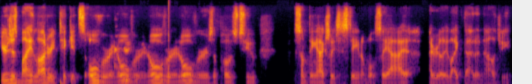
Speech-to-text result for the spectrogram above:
you're just buying lottery tickets over and over and over and over as opposed to something actually sustainable. So yeah, I, I really like that analogy.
